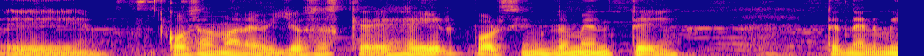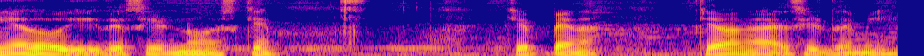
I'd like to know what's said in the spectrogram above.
eh, cosas maravillosas que dejé ir por simplemente tener miedo y decir, no, es que, qué pena, ¿qué van a decir de mí?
